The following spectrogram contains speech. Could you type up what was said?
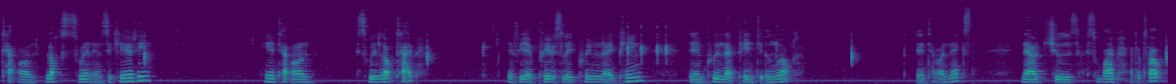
tap on lock screen and security. Here tap on screen lock type. If you have previously put in a pin, then put in that pin to unlock. Then tap on next now choose swipe at the top.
